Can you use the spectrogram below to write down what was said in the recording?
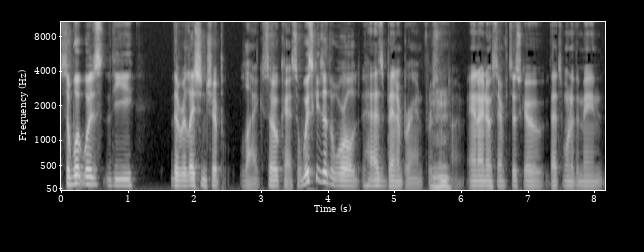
So what was the the relationship like? So okay, so Whiskeys of the World has been a brand for some time, and I know San Francisco. That's one of the main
